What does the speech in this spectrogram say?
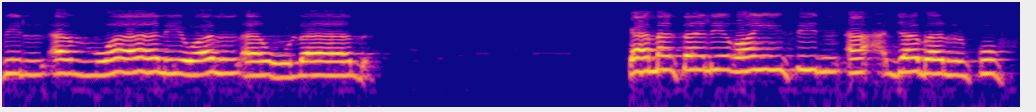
في الأموال والأولاد. كمثل غيث أعجب الكفر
